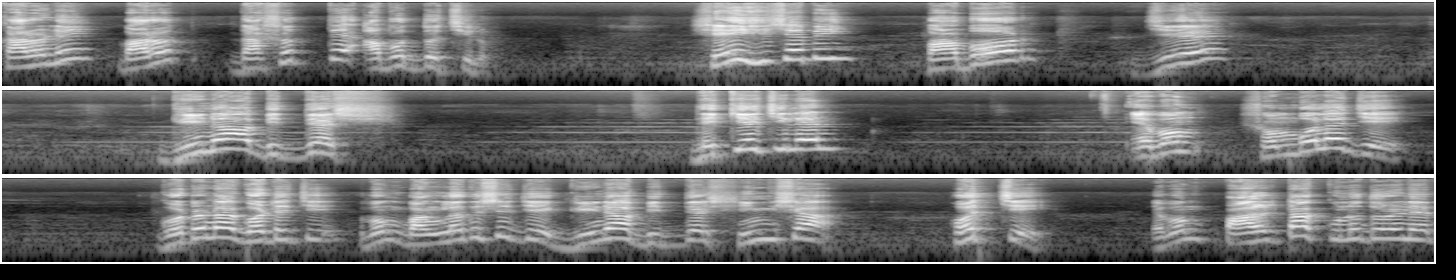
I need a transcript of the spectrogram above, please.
কারণে ভারত দাসত্বে আবদ্ধ ছিল। সেই হিসেবেই বাবর যে ঘৃণা বিদ্বেষ দেখিয়েছিলেন এবং সম্বলে যে ঘটনা ঘটেছে এবং বাংলাদেশে যে ঘৃণা বিদ্বেষ হিংসা হচ্ছে এবং পাল্টা কোনো ধরনের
